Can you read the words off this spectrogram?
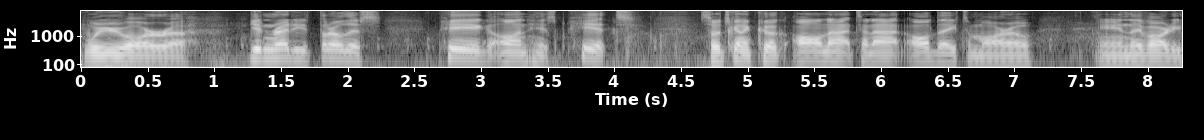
we are uh, getting ready to throw this pig on his pit so it's going to cook all night tonight all day tomorrow and they've already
